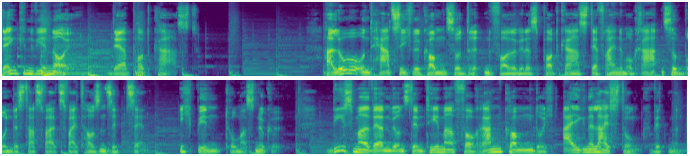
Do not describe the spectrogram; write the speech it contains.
Denken wir neu, der Podcast. Hallo und herzlich willkommen zur dritten Folge des Podcasts der Freien Demokraten zur Bundestagswahl 2017. Ich bin Thomas Nückel. Diesmal werden wir uns dem Thema Vorankommen durch eigene Leistung widmen.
